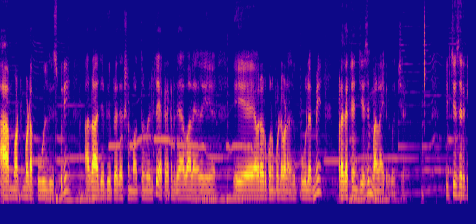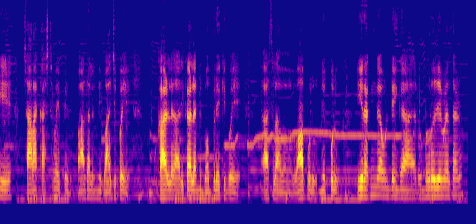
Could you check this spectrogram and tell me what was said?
ఆ మొట్టమొదటి పువ్వులు తీసుకుని ఆ రాజగిరి ప్రదక్షిణ మొత్తం వెళుతూ ఎక్కడెక్కడ దేవాలయాలు ఎవరెవరు కొనుక్కుంటే వాళ్ళందరికీ పువ్వులు అమ్మి ప్రదక్షిణ చేసి మళ్ళీ ఇక్కడికి వచ్చాడు. ఇచ్చేసరికి చాలా కష్టమైపోయింది. పాదాలన్నీ వాచిపోయాయి. కాళ్ళు అరికాళ్ళన్నీ బొబ్బులెక్కిపోయాయి అసలు వాపులు నొప్పులు ఈ రకంగా ఉంటే ఇంకా రెండో రోజు ఏం వెళ్తాడు?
